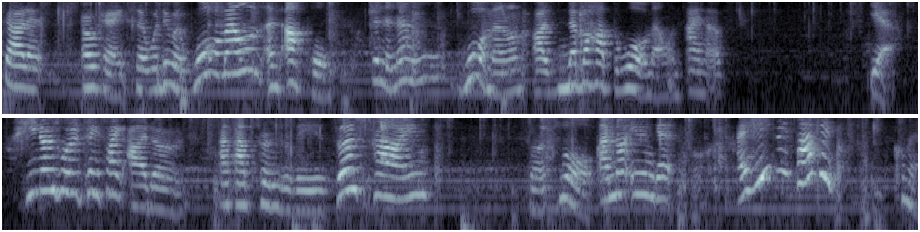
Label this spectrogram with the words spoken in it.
Got it. Okay, so we're doing watermelon and apple. No, no, no. Watermelon, I've never had the watermelon. I have. Yeah. She knows what it tastes like, I don't. I've had tons of these. First time, first look. I'm not even getting. I hate these packets. Come here.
